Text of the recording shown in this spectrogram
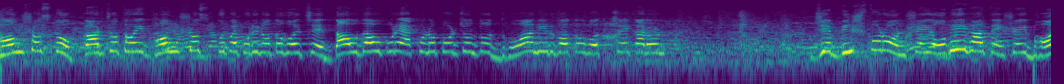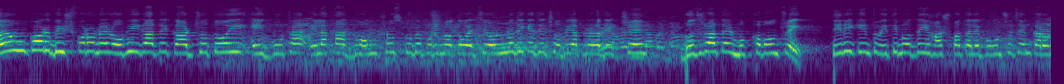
ধ্বংসস্তূপ, কার্যত কার্যতই ধ্বংসস্তূপে পরিণত হয়েছে। দাউ দাউ করে এখনও পর্যন্ত ধোঁয়া নির্গত হচ্ছে, কারণ যে বিস্ফোরণ, সেই অভিঘাতে, সেই ভয়ঙ্কর বিস্ফোরণের অভিঘাতে কার্যতই এই গোটা এলাকা ধ্বংসস্তূপে পরিণত হয়েছে। অন্যদিকে যে ছবি আপনারা দেখছেন, গুজরাটের মুখ্যমন্ত্রী, তিনি কিন্তু ইতিমধ্যেই হাসপাতালে পৌঁছেছেন, কারণ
